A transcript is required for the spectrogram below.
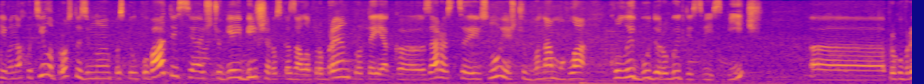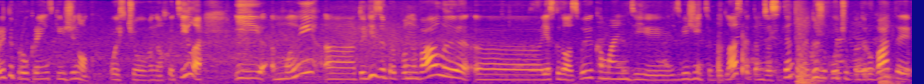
І вона хотіла просто зі мною поспілкуватися, щоб я їй більше розказала про бренд, про те, як е, зараз це існує, щоб вона могла, коли буде робити свій спіч. Е, Проговорити про українських жінок, ось чого вона хотіла. І ми е, тоді запропонували. Е, я сказала своїй команді: зв'яжіться, будь ласка, там з асистентом. Я дуже хочу подарувати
